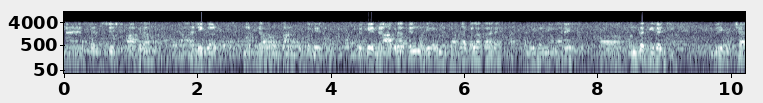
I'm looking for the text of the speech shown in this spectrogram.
मैं सर्वश्रेष्ठ आगरा, अलीगढ़, मथुरा और कानपुर को ले रहा हूँ। क्योंकि मैं आगरा से हूँ, अलीगढ़ में ज़्यादा कलाकार हैं। अलीगढ़ में हमारे पंकज धीरज जी। में एक अच्छा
